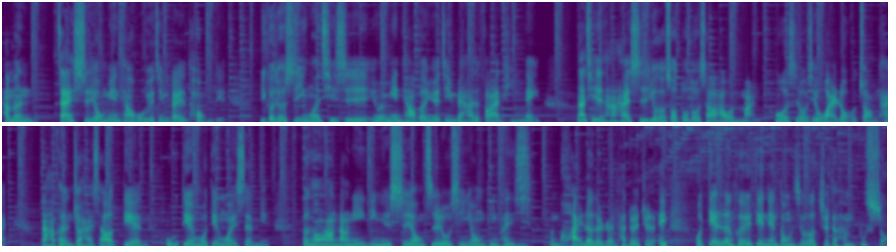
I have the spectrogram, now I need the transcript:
他们在使用棉条或月经杯的痛点。一个就是因为其实因为棉条跟月经杯它是放在体内。那其实它还是有的时候多多少少还会满，或者是有些外露的状态，那它可能就还是要垫护垫或垫卫生棉。可通常当你已经是使用自入型用品很很快乐的人，他就会觉得，哎、欸，我垫任何一点点东西我都觉得很不爽。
